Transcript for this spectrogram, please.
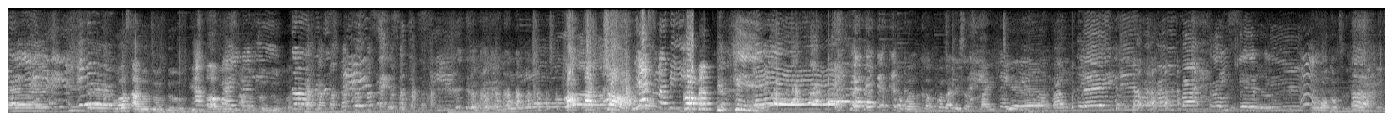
Uh, what's Anotondo? It's always Anotondo. Kapacha! Yes, mommy. Come and pick You're welcome. Congratulations, my Thank dear. you, mommy. Thank you for coming back home safely. Welcome to the Ah. market.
